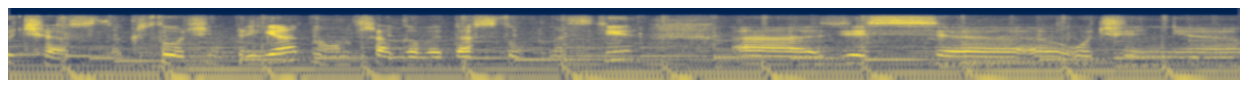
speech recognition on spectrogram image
Участок, что очень приятно, он в шаговой доступности. А, здесь э, очень э,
